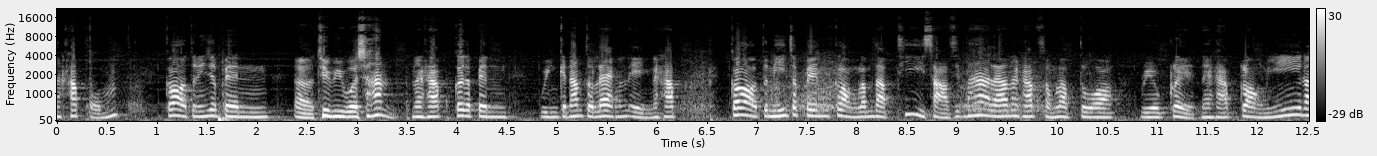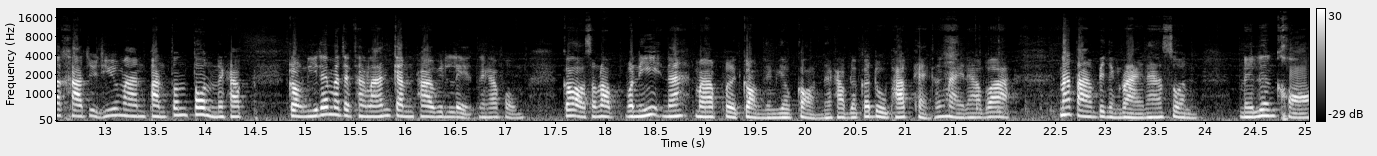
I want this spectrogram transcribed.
นะครับผมก็ตัวนี้จะเป็นทีวีเวอร์ชันนะครับก็จะเป็นวิงกันดั้มตัวแรกนั่นเองนะครับก็ตัวนี้จะเป็นกล่องลำดับที่ 35 แล้วนะครับสำหรับตัว Real Grade นะครับกล่องนี้ราคาจะอยู่ที่ประมาณพันต้นๆนะครับ กล่องนี้ได้มาจากทางร้านกันพาวินเล e นะครับผมก็สำหรับวันนี้นะมาเปิดกล่องอย่างเดียวก่อนนะครับ แล้วก็ดูพาร์ทแผงข้างในนะครับว่าหน้าตามเป็นอย่างไรนะฮะส่วนในเรื่องของ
